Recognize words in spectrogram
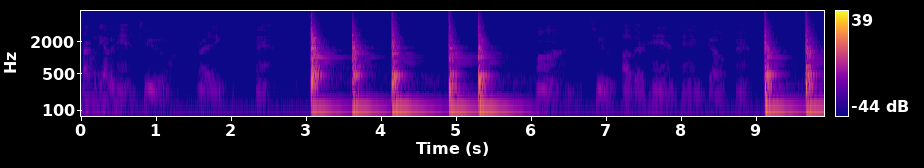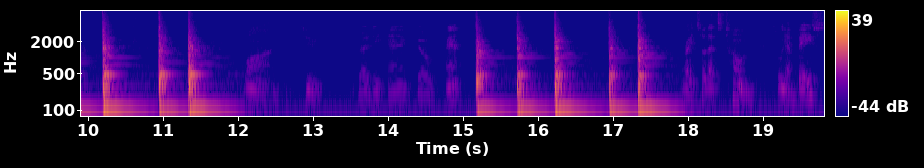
Try with the other hand. Two, ready, two, other hand, and go. And one, two, ready, and go. And right. So that's tone. So we have bass.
